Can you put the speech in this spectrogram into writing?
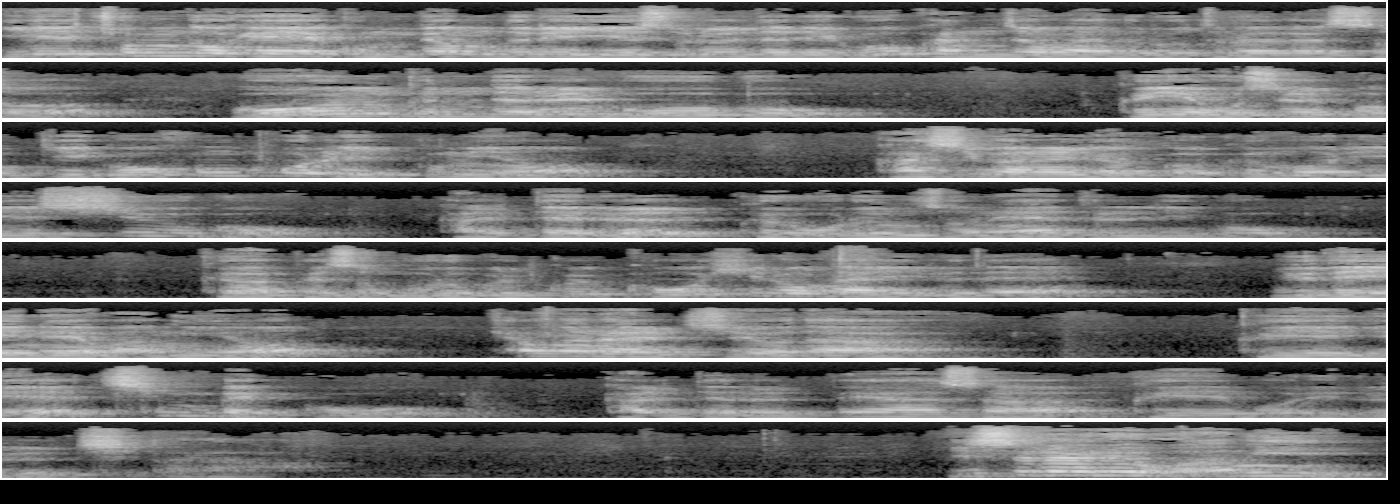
이에 총독의 군병들이 예수를 데리고 관정 안으로 들어가서 온 근대를 모으고 그의 옷을 벗기고 홍포를 입으며 가시관을 엮어 그 머리에 씌우고 갈대를 그 오른손에 들리고 그 앞에서 무릎을 꿇고 희롱하여 이르되 유대인의 왕이여 평안할지어다 그에게 침 뱉고 갈대를 빼앗아 그의 머리를 치더라. 이스라엘의 왕이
